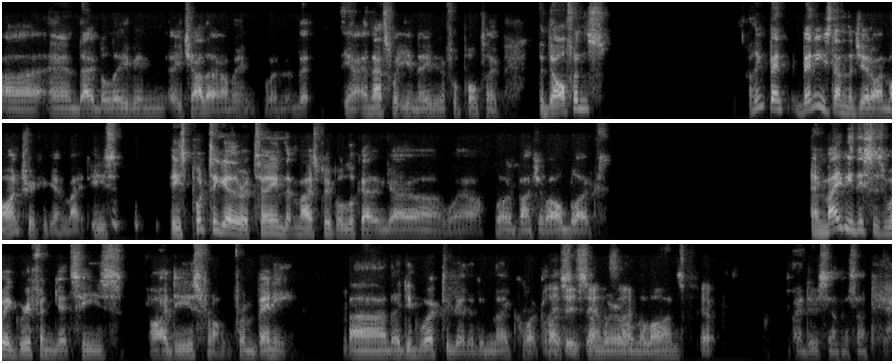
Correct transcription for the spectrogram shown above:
uh, and they believe in each other. I mean, that, yeah, and that's what you need in a football team. The Dolphins, I think Ben Benny's done the Jedi mind trick again, mate. He's he's put together a team that most people look at and go, "Oh wow, what a bunch of old blokes." And maybe this is where Griffin gets his ideas from, from Benny. Uh, they did work together, didn't they? Quite closely sound the somewhere along the lines. Yep. They do sound the same. Yeah,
